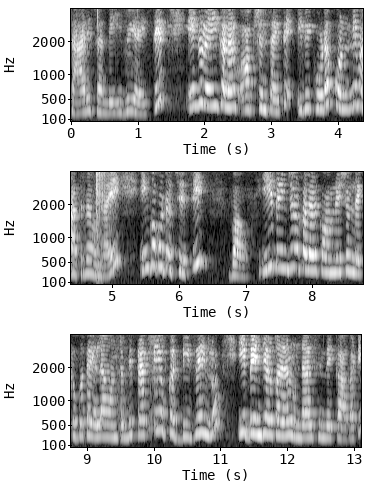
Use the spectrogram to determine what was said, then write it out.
శారీస్ అండి ఇవి అయితే. ఇందులో ఈ కలర్ ఆప్షన్స్ అయితే ఇవి కూడా కొన్ని మాత్రమే ఉన్నాయి. ఇంకొకటి వచ్చేసి వావ్. ఈ బ్రింజల్ కలర్ కాంబినేషన్ లేకపోతే ఎలా ఉంటుంది? ప్రతి ఒక్క డిజైన్లో ఈ బ్రింజల్ కలర్ ఉండాల్సిందే కాబట్టి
